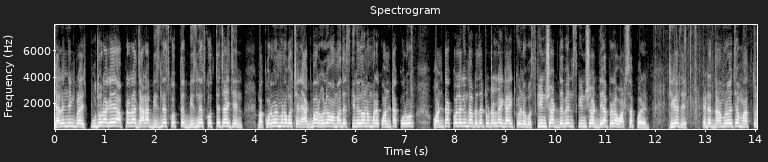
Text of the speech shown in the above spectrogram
চ্যালেঞ্জিং প্রাইস পুজোর আগে আপনারা যারা বিজনেস করতে বিজনেস করতে চাইছেন বা করবেন মনে করছেন একবার হলেও আমাদের স্ক্রিনে দেওয়া নম্বরে কন্ট্যাক্ট করুন। কন্ট্যাক্ট করলে কিন্তু আপনাদের টোটালটাই গাইড করে নেব। স্ক্রিনশট দেবেন স্ক্রিনশট দিয়ে আপনারা হোয়াটসঅ্যাপ করেন ঠিক আছে? এটার দাম রয়েছে মাত্র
